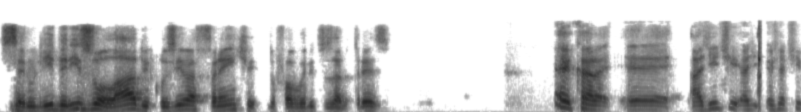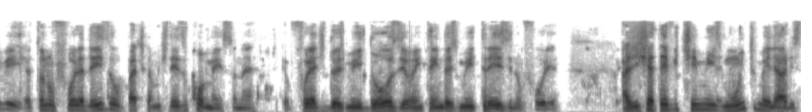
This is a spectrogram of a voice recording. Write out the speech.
ser o líder isolado, inclusive à frente do favorito 013? É, cara, é, a, gente, a, eu já tive, eu tô no Folha desde o, praticamente desde o começo, né? Folha de 2012, eu entrei em 2013 no Folha. A gente já teve times muito melhores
